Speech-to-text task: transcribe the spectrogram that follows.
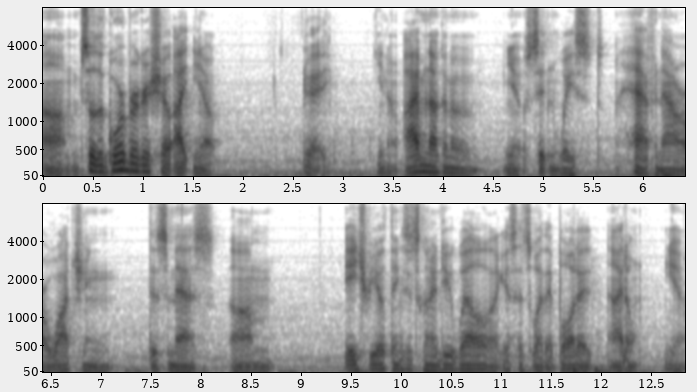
Um, so the Gorburger show, I you know, okay, you know, I'm not gonna you know sit and waste half an hour watching this mess. Um, HBO thinks it's gonna do well. I guess that's why they bought it. I don't, you know.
